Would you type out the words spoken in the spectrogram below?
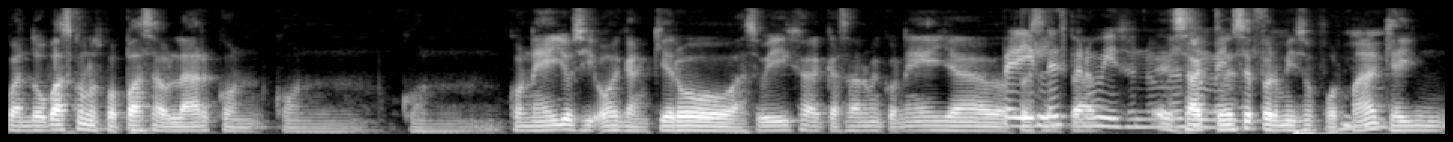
cuando vas con los papás a hablar con, con, ellos y, oigan, quiero a su hija casarme con ella. Pedirles permiso, ¿no? Exacto, ese permiso formal, que, hay,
